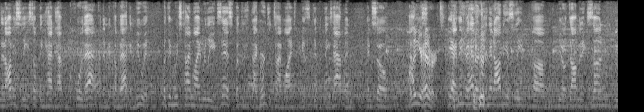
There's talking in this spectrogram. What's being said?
then obviously something had to happen before that for them to come back and do it. But then which timeline really exists? But there's divergent timelines because different things happen, and so. And then your head hurts. Yeah, and then your head hurts, and then obviously, um, you know, Dominic's son, who,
